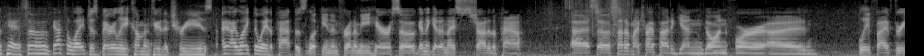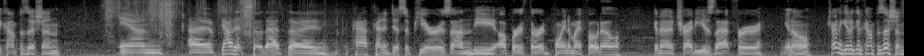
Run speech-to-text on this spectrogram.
Okay, so got the light just barely coming through the trees. I, I, like the way the path is looking in front of me here, so gonna get a nice shot of the path. Uh, so set up my tripod again, going for, uh, I believe 5-3 composition. And I've got it so that the path kind of disappears on the upper third point of my photo. Gonna try to use that for, you know, trying to get a good composition.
